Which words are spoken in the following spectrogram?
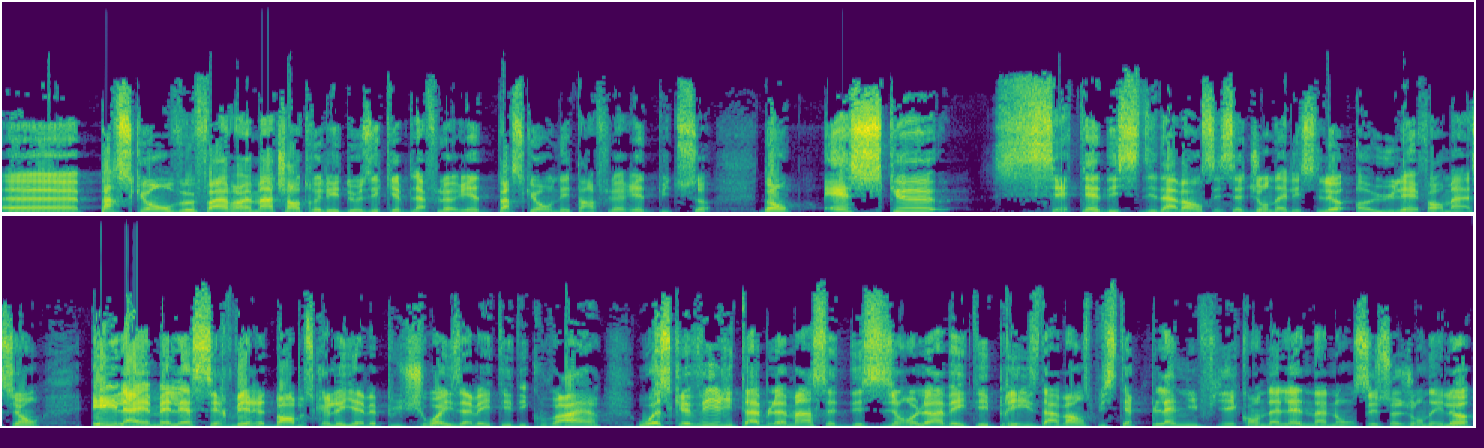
euh, parce qu'on veut faire un match entre les deux équipes de la Floride, parce qu'on est en Floride, puis tout ça. Donc, est-ce que c'était décidé d'avance et cette journaliste-là a eu l'information et la MLS s'est revirée de bord parce que là, il n'y avait plus le choix, ils avaient été découverts? Ou est-ce que véritablement cette décision-là avait été prise d'avance puis c'était planifié qu'on allait l'annoncer ce journée-là?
